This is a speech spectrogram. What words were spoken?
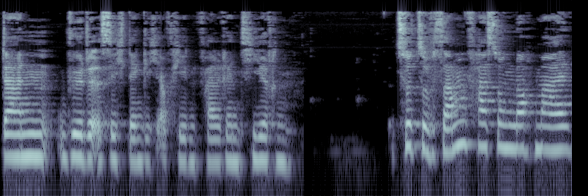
dann würde es sich, denke ich, auf jeden Fall rentieren. Zur Zusammenfassung nochmal,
